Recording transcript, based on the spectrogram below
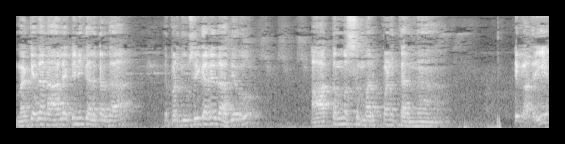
ਮੈਂ ਕਿਹਦਾ ਨਾਂ ਲੈ ਕੇ ਨਹੀਂ ਗੱਲ ਕਰਦਾ। ਤੇ ਪਰ ਦੂਸਰੀ ਗੱਲ ਇਹ ਦੱਸ ਦਿਓ, ਆਤਮ ਸਮਰਪਣ ਕਰਨਾ ਇਹ ਬਾਦਰੀ ਹੈ।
